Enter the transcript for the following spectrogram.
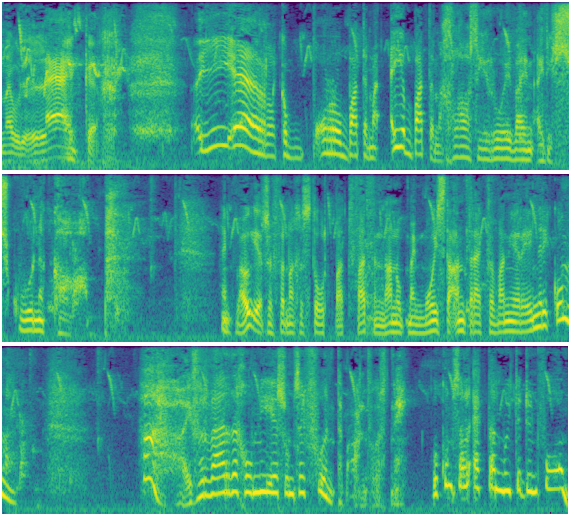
nou lekker. Heerlike borrelbad in my eie bad en 'n glasie rooiwyn uit die skone Kaap. Ek wou eers 'n vinnige stortbad vat en dan op my mooiste aantrek vir wanneer Henry kom. Ah, hy verwerdig hom nie eers om sy foon te beantwoord nie. Hoekom sal ek dan moeite doen vir hom?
